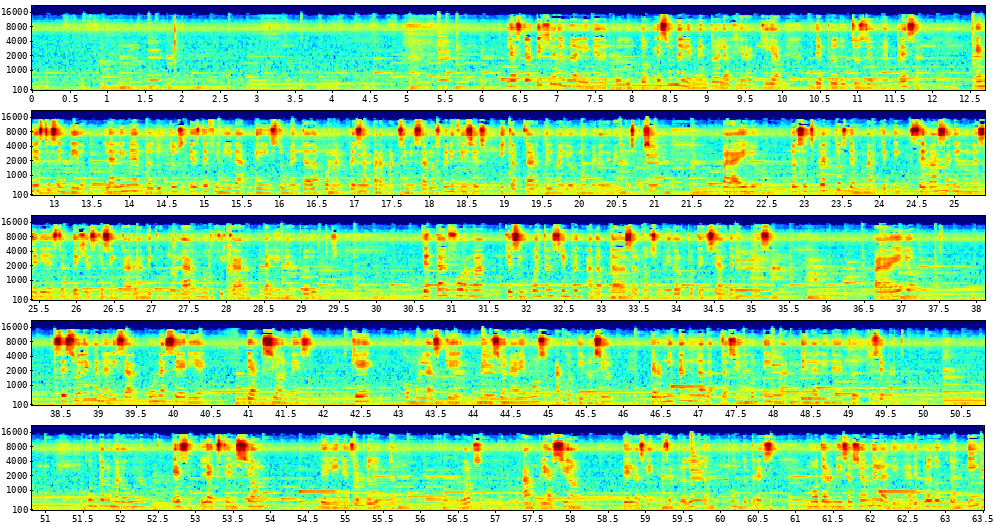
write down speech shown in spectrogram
La estrategia de una línea de producto es un elemento de la jerarquía de productos de una empresa. En este sentido, la línea de productos es definida e instrumentada por la empresa para maximizar los beneficios y captar el mayor número de ventas posible. Para ello, los expertos de marketing se basan en una serie de estrategias que se encargan de controlar, modificar la línea de productos, de tal forma que se encuentran siempre adaptadas al consumidor potencial de la empresa. Para ello, se suelen analizar una serie de acciones que, como las que mencionaremos a continuación, permitan una adaptación continua de la línea de productos de mercado. Punto número uno es la extensión de líneas de producto. Punto 2. Ampliación de las líneas de producto. Punto 3. Modernización de la línea de producto y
